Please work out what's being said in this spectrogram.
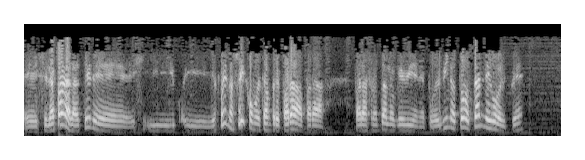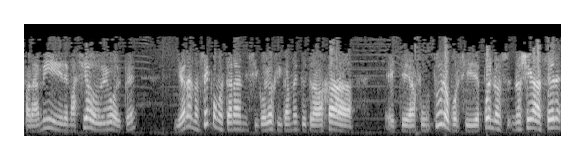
Eh, se la paga la tele y, y después no sé cómo están preparadas para para afrontar lo que viene porque vino todo tan de golpe para mí demasiado de golpe y ahora no sé cómo estarán psicológicamente trabajadas este, a futuro por si después no, llega a ser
